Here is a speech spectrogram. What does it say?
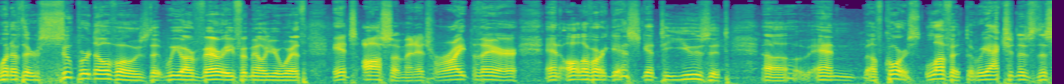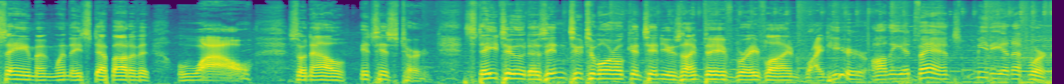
one of their supernovos that we are very familiar with. It's awesome, and it's right there, and all of our guests get to use it, uh, and of course, love it. The reaction is the same, and when they step out of it, wow! So now it's his turn. Stay tuned as Into Tomorrow continues. I'm Dave Graveline, right here on the Advanced Media Network.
